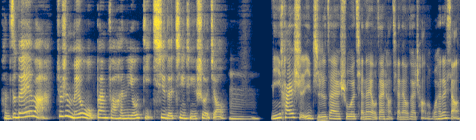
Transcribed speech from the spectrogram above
很自卑吧，就是没有办法很有底气的进行社交。嗯，你一开始一直在说前男友在场，前男友在场的，我还在想，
